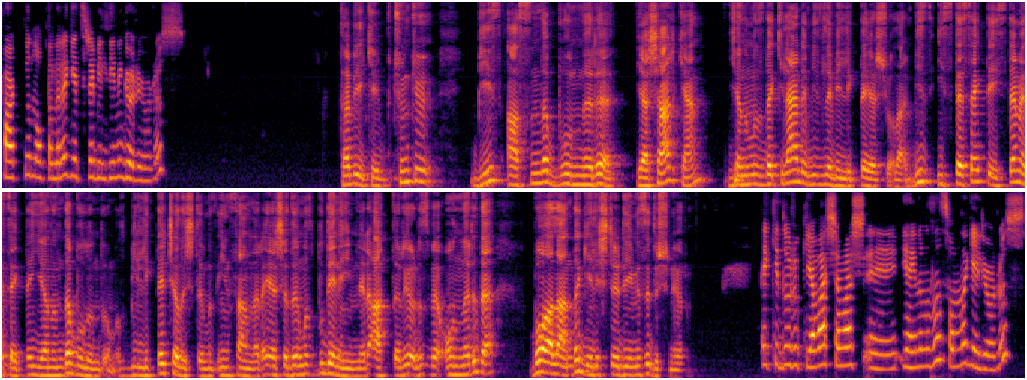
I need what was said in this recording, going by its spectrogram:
farklı noktalara getirebildiğini görüyoruz. Tabii ki. Çünkü biz aslında bunları yaşarken yanımızdakiler de bizle birlikte yaşıyorlar. Biz istesek de istemesek de yanında bulunduğumuz, birlikte çalıştığımız insanlara yaşadığımız bu deneyimleri aktarıyoruz ve onları da bu alanda geliştirdiğimizi düşünüyorum. Peki Doruk yavaş yavaş e, yayınımızın sonuna geliyoruz.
